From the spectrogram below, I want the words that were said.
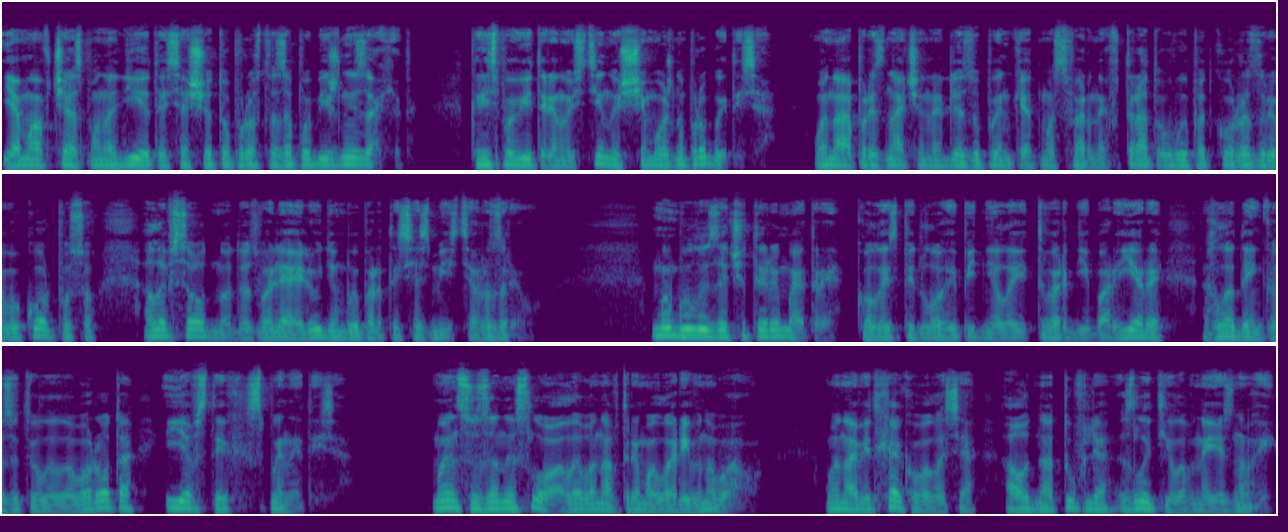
Я мав час понадіятися, що то просто запобіжний захід. Крізь повітряну стіну ще можна пробитися. Вона призначена для зупинки атмосферних втрат у випадку розриву корпусу, але все одно дозволяє людям вибратися з місця розриву. Ми були за 4 метри, коли з підлоги підняли тверді бар'єри, гладенько затулили ворота, і я встиг спинитися. Менсу занесло, але вона втримала рівновагу. Вона відхекувалася, а одна туфля злетіла в неї з ноги.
